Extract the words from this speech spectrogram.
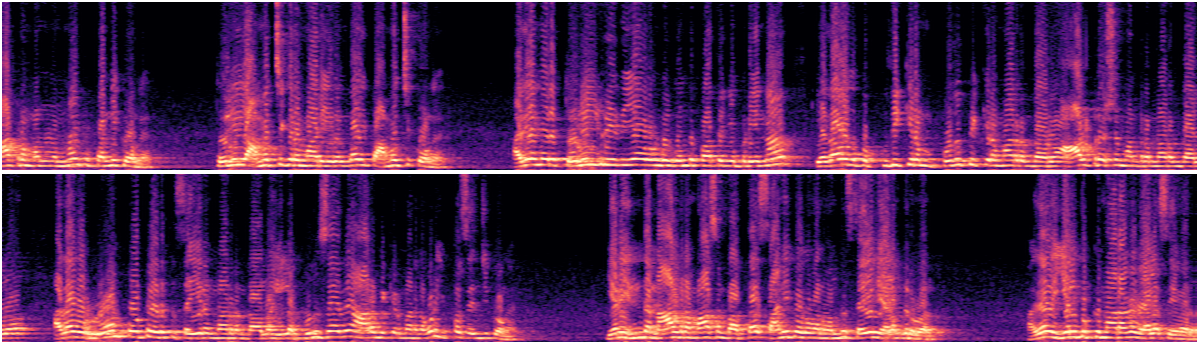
மாற்றம் பண்ணணும்னா இப்ப பண்ணிக்கோங்க. தொழில் அமைச்சுக்கிற மாதிரி இருந்தா இப்ப அமைச்சுக்கோங்க. அதே மாதிரி தொழில் ரீதியா உங்களுக்கு வந்து பாத்தீங்க அப்படின்னா ஏதாவது இப்ப புதுக்கிற புதுப்பிக்கிற மாதிரி இருந்தாலும் ஆல்ட்ரேஷன் பண்ற மாதிரி இருந்தாலும் அதாவது ஒரு லோன் போட்டு எடுத்து செய்யற மாதிரி இருந்தாலும் இல்ல புதுசாவே ஆரம்பிக்கிற மாதிரி இருந்தா கூட இப்ப செஞ்சுக்கோங்க. ஏன்னா இந்த நாலரை மாசம் பார்த்தா சனி பகவான் வந்து செயல் இழந்துருவார். அதாவது இயல்புக்கு மாறாக வேலை செய்வார்.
